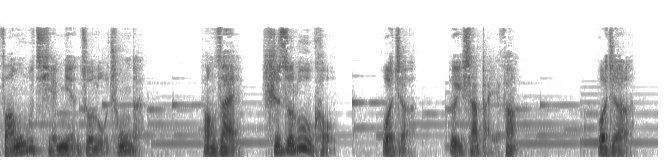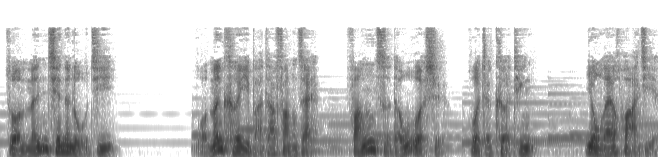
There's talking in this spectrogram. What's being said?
房屋前面做路冲的，放在。十字路口，或者对煞摆放，或者做门前的路基，我们可以把它放在房子的卧室或者客厅，用来化解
